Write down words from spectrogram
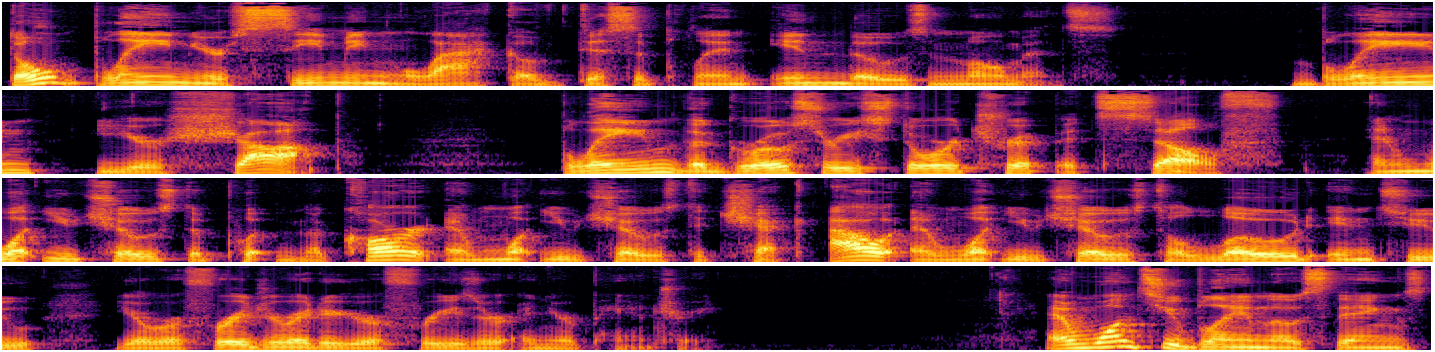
Don't blame your seeming lack of discipline in those moments. Blame your shop Blame the grocery store trip itself and what you chose to put in the cart and what you chose to check out and what you chose to load into your refrigerator, your freezer, and your pantry. And once you blame those things,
